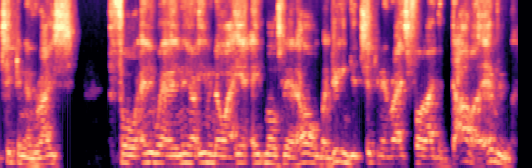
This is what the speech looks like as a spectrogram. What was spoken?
chicken and rice for anywhere. And, you know, even though I ate mostly at home, but you can get chicken and rice for like a dollar everywhere.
